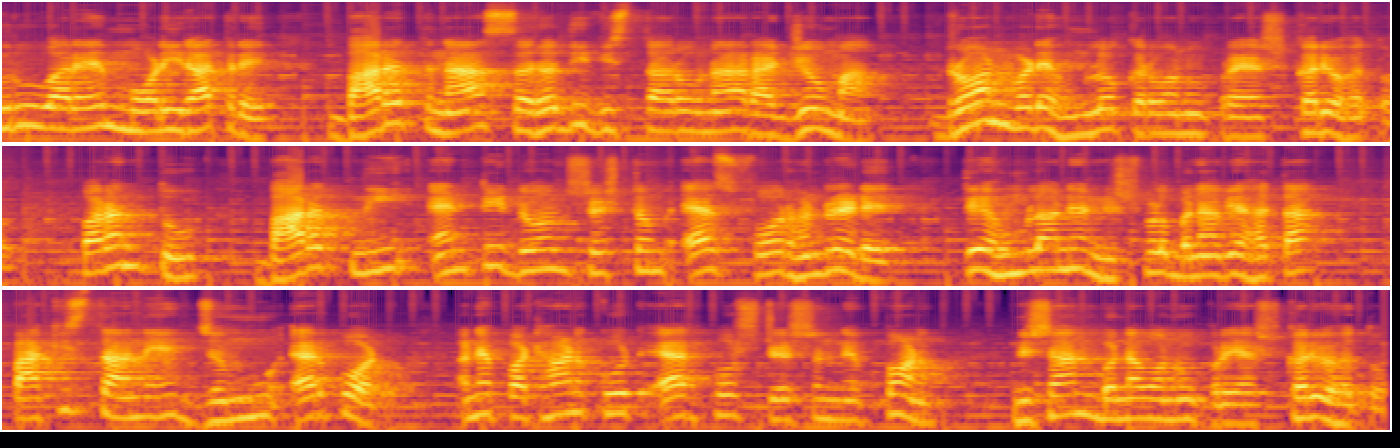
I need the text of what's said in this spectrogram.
ગુરુવારે મોડી રાત્રે ભારતના સરહદી વિસ્તારોના રાજ્યોમાં ડ્રોન વડે હુમલો કરવાનો પ્રયાસ કર્યો હતો. પરંતુ ભારતની anti drone system S four હંડ્રેડે તે હુમલાને નિષ્ફળ બનાવ્યા હતા. પાકિસ્તાને જમ્મુ એરપોર્ટ અને પઠાણકોટ એરફોર્સ સ્ટેશનને પણ નિશાન બનાવવાનો પ્રયાસ કર્યો હતો,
